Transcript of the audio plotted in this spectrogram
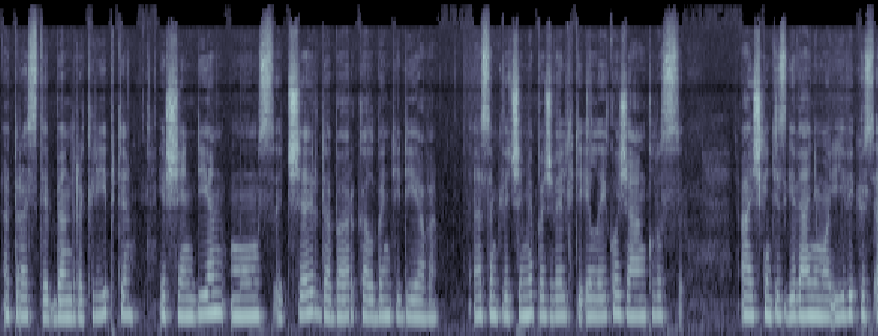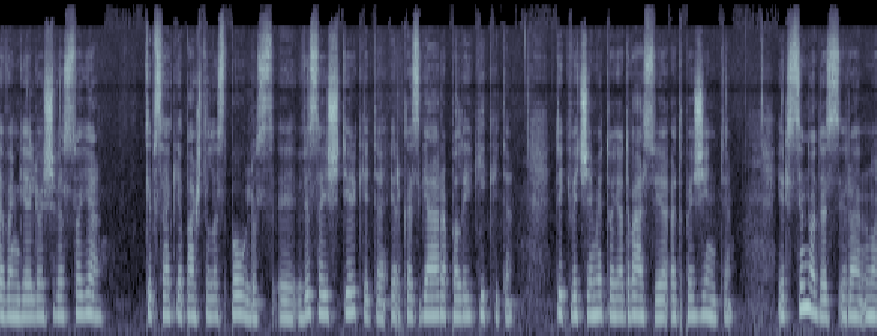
atrasti bendrą kryptį ir šiandien mums čia ir dabar kalbantį Dievą. Esam kviečiami pažvelgti į laiko ženklus, aiškintis gyvenimo įvykius Evangelijos šviesoje. Kaip sakė paštalas Paulius, visą ištirkite ir kas gera palaikykite. Tai kviečiami toje dvasioje atpažinti. Ir sinodas yra nu,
